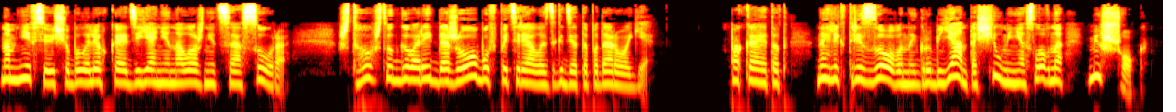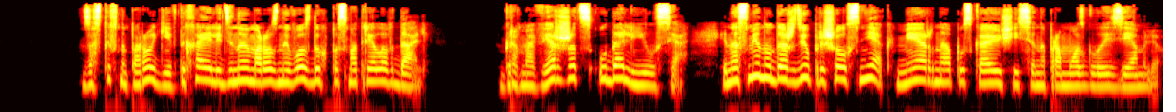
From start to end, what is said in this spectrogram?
На мне все еще было легкое одеяние наложницы Асура. Что уж тут говорить, даже обувь потерялась где-то по дороге. Пока этот наэлектризованный грубиян тащил меня словно мешок. Застыв на пороге и вдыхая ледяной морозный воздух, посмотрела вдаль. Громовержец удалился, и на смену дождю пришел снег, мерно опускающийся на промозглую землю.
